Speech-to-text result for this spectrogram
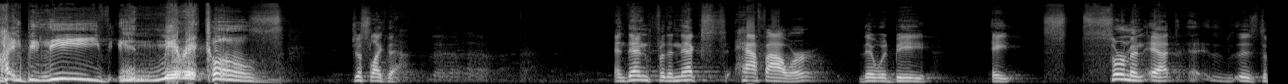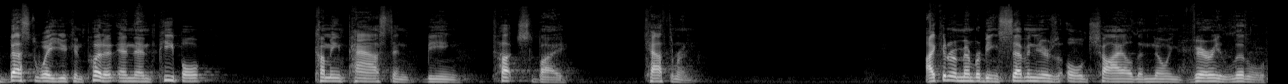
I believe in miracles. Just like that. And then for the next half hour, there would be a sermonette uh, is the best way you can put it, and then people coming past and being touched by Kathryn. I can remember being seven years old child and knowing very little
